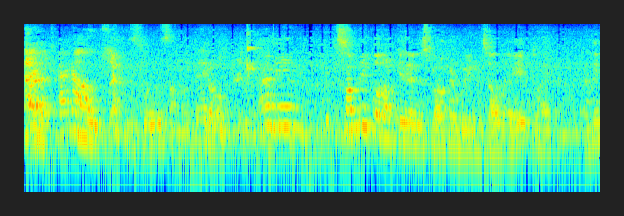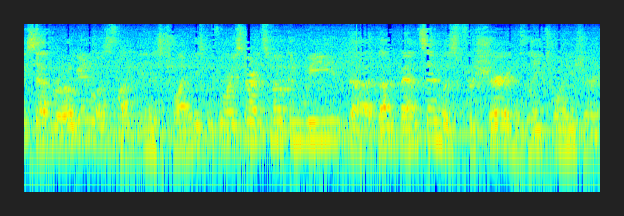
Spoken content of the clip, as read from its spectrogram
I kind of hope so. Fluid, I'm a bit older. I mean, some people don't get into smoking weed until late. Like, I think Seth Rogen was like in his 20s before he started smoking weed. Uh, Doug Benson was for sure in his late 20s or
